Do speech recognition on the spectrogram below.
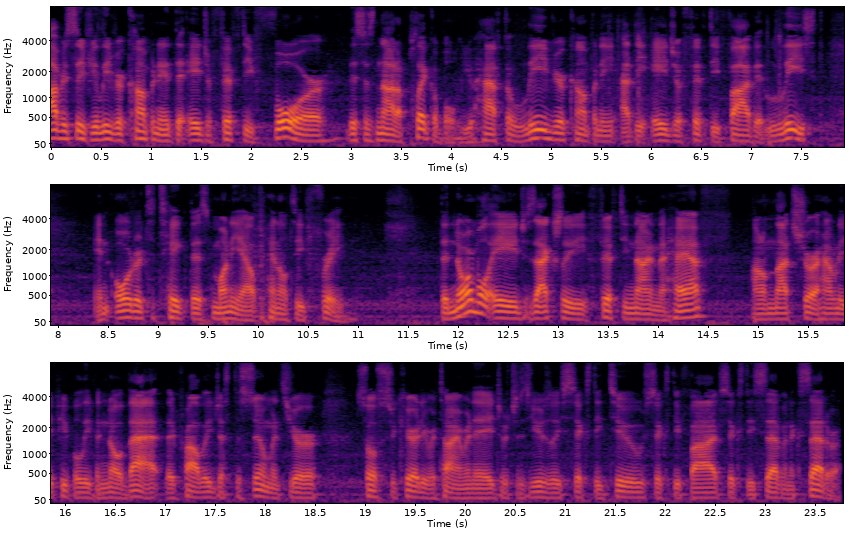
obviously, if you leave your company at the age of 54, this is not applicable. You have to leave your company at the age of 55 at least in order to take this money out penalty free. The normal age is actually 59 and a half. I'm not sure how many people even know that. They probably just assume it's your Social Security retirement age, which is usually 62, 65, 67, etc.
